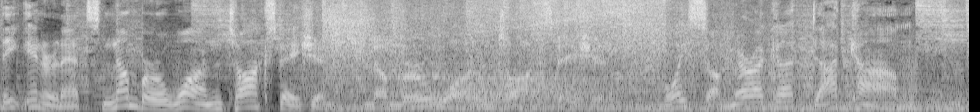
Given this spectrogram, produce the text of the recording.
the Internet's number one talk station. Number one talk station. VoiceAmerica.com.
